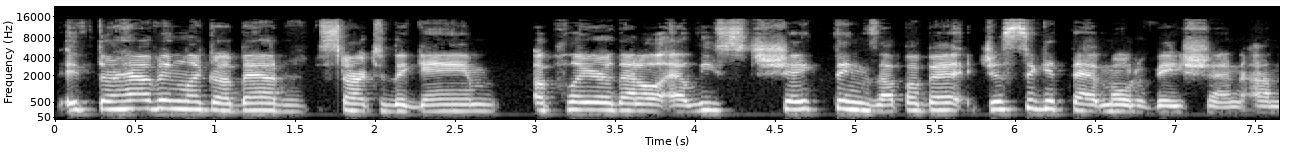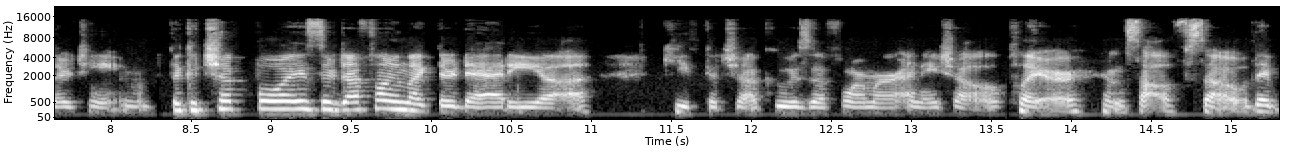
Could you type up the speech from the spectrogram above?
if they're having like a bad start to the game, a player that'll at least shake things up a bit just to get that motivation on their team. The Tkachuk boys, they're definitely like their daddy, uh, Keith Tkachuk, who is a former NHL player himself. So they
